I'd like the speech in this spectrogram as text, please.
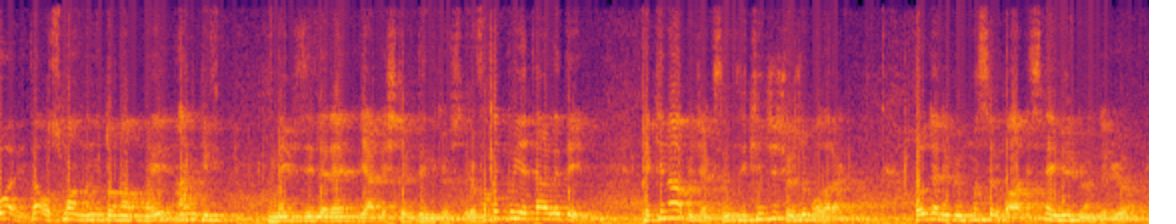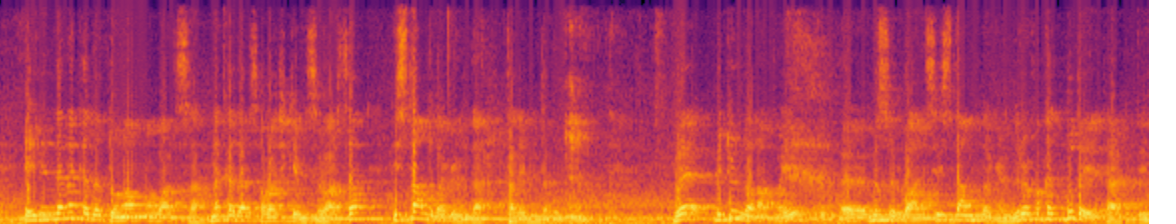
bu harita Osmanlı'nın donanmayı hangi mevzilere yerleştirdiğini gösteriyor. Fakat bu yeterli değil. Peki ne yapacaksınız? İkinci çözüm olarak o dönemin Mısır valisine emir gönderiyor. Elinde ne kadar donanma varsa, ne kadar savaş gemisi varsa İstanbul'a gönder talebinde bulunuyor. Ve bütün donanmayı e, Mısır valisi İstanbul'a gönderiyor. Fakat bu da yeterli değil.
